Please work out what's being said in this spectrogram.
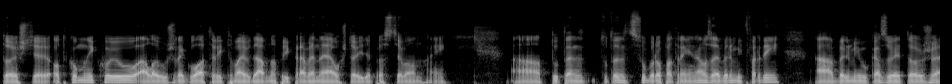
to ešte odkomunikujú, ale už regulátori to majú dávno pripravené a už to ide proste von. Hej. A tu ten, tu ten súbor opatrení je naozaj veľmi tvrdý a veľmi ukazuje to, že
